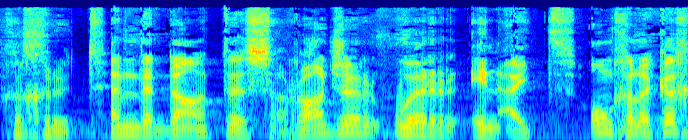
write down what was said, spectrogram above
gegroet. Inderdaad, dis Roger oor en uit. Ongelukkig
